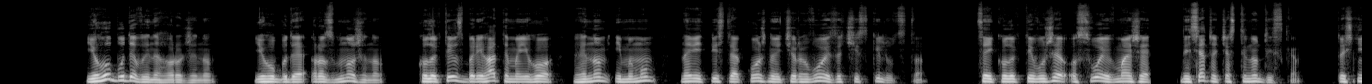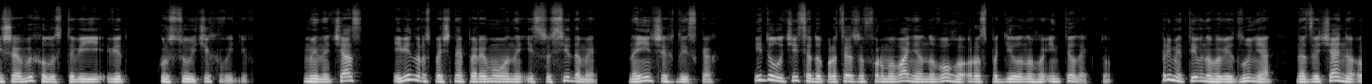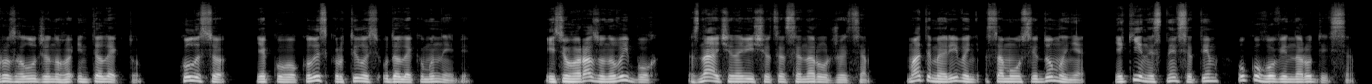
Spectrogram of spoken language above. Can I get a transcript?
Його буде винагороджено, його буде розмножено, колектив зберігатиме його геном і мемом навіть після кожної чергової зачистки людства. Цей колектив уже освоїв майже десяту частину диска, точніше вихолостив її від курсуючих видів. Мине час, і він розпочне перемовини із сусідами на інших дисках і долучиться до процесу формування нового розподіленого інтелекту, примітивного відлуння надзвичайно розгалудженого інтелекту, колесо якого колись крутилось у далекому небі. І цього разу новий Бог, знаючи, навіщо це все народжується, матиме рівень самоусвідомлення, який не снився тим, у кого він народився.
